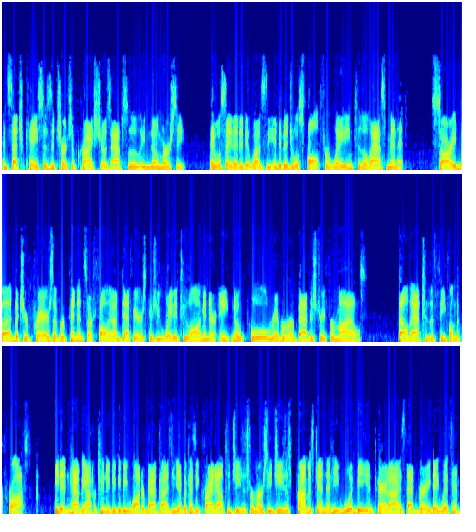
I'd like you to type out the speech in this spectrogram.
In such cases, the Church of Christ shows absolutely no mercy. They will say that it was the individual's fault for waiting to the last minute. Sorry, bud, but your prayers of repentance are falling on deaf ears because you waited too long and there ain't no pool, river, or baptistry for miles. Tell that to the thief on the cross. He didn't have the opportunity to be water baptized, and yet because he cried out to Jesus for mercy, Jesus promised him that he would be in paradise that very day with him.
